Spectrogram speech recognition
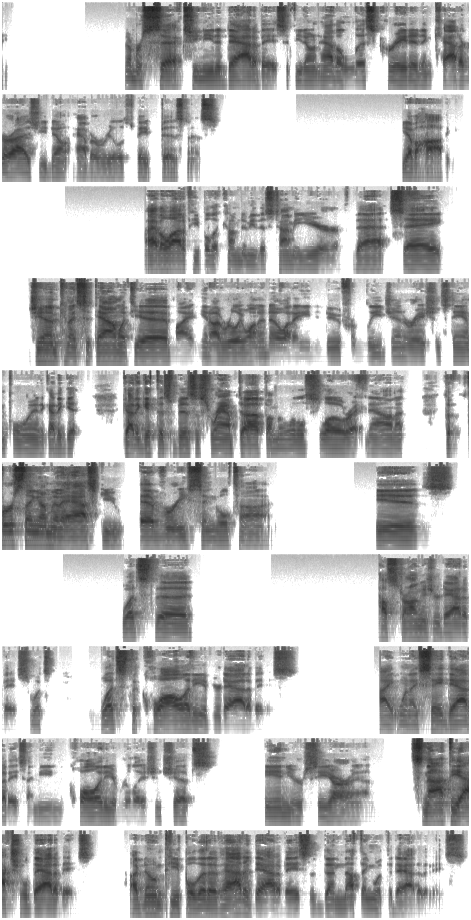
Number six, you need a database. If you don't have a list created and categorized, you don't have a real estate business. You have a hobby. I have a lot of people that come to me this time of year that say, Jim, can I sit down with you? My, you know, I really want to know what I need to do from lead generation standpoint. I got to get, got to get this business ramped up. I'm a little slow right now. And I, the first thing I'm going to ask you every single time is, what's the, how strong is your database? What's, what's the quality of your database? I, when I say database, I mean quality of relationships in your CRM. It's not the actual database I've known people that have had a database that have done nothing with the database.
